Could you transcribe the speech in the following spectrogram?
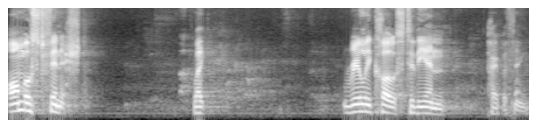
almost finished, like really close to the end type of thing.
